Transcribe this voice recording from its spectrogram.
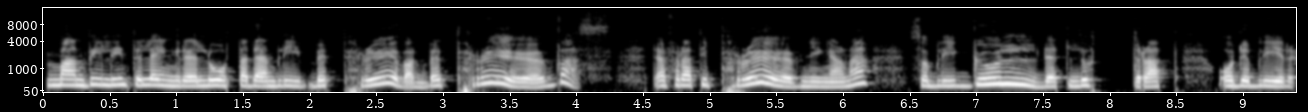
man vill inte längre låta den bli beprövad, beprövas. Därför att i prövningarna så blir guldet luttrat och det blir,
